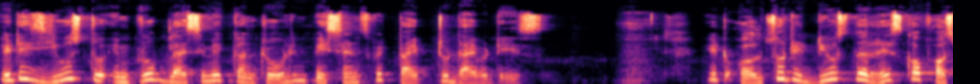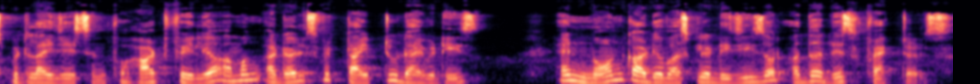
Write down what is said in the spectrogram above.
It is used to improve glycemic control in patients with type 2 diabetes. It also reduced the risk of hospitalization for heart failure among adults with type 2 diabetes and non-cardiovascular disease or other risk factors.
